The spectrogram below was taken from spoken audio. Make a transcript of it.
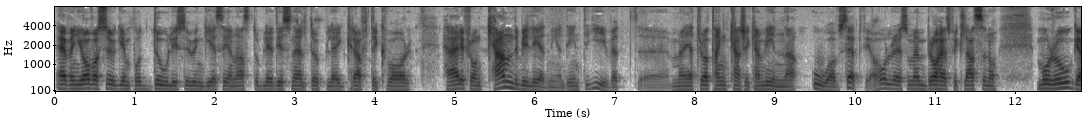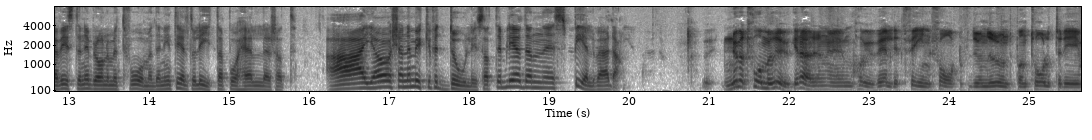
Även jag var sugen på Dolis UNG senast. Då blev det snällt upplägg, krafter kvar. Härifrån kan det bli ledningen, det är inte givet. Eh, men jag tror att han kanske kan vinna oavsett. För jag håller det som en bra häst för klassen. Och Moruga, visst den är bra nummer två, men den är inte helt att lita på heller. Så att... Ah, jag känner mycket för Dooley, så att det blev den eh, spelvärda. Nummer två Moruga, där, den eh, har ju väldigt fin fart och dundrar runt på en tolvtid i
